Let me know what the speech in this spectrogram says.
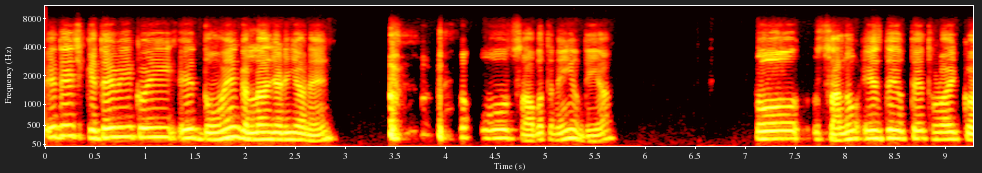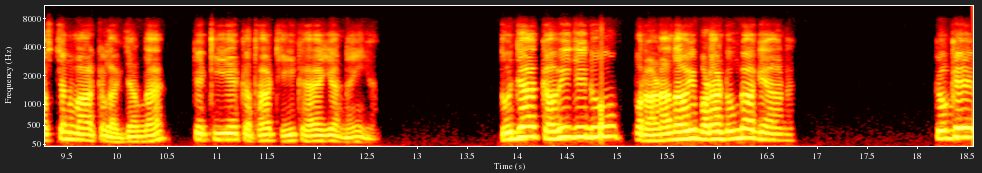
ਇਹਦੇ ਵਿੱਚ ਕਿਤੇ ਵੀ ਕੋਈ ਇਹ ਦੋਵੇਂ ਗੱਲਾਂ ਜਿਹੜੀਆਂ ਨੇ, ਉਹ ਸਾਬਤ ਨਹੀਂ ਹੁੰਦੀਆਂ। ਤੋ ਸਾਨੂੰ ਇਸ ਦੇ ਉੱਤੇ ਥੋੜਾ ਇੱਕ ਕੁਐਸਚਨ ਮਾਰਕ ਲੱਗ ਜਾਂਦਾ ਹੈ ਕਿ ਕੀ ਇਹ ਕਥਾ ਠੀਕ ਹੈ ਜਾਂ ਨਹੀਂ ਹੈ। ਦੂਜਾ, ਕਵੀ ਜੀ ਨੂੰ ਪੁਰਾਣਾ ਦਾ ਵੀ ਬੜਾ ਡੂੰਘਾ ਗਿਆਨ ਹੈ, ਕਿਉਂਕਿ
